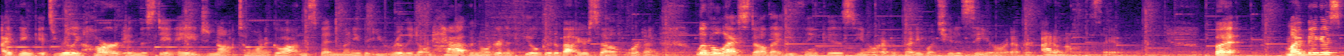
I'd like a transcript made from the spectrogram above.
I think it's really hard in this day and age not to want to go out and spend money that you really don't have in order to feel good about yourself or to live a lifestyle that you think is you know everybody wants you to see or whatever. I don't know how to say it. But my biggest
